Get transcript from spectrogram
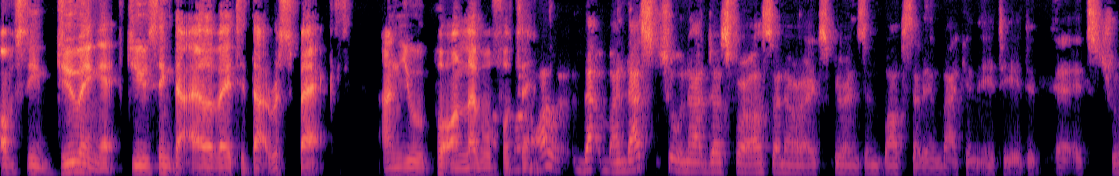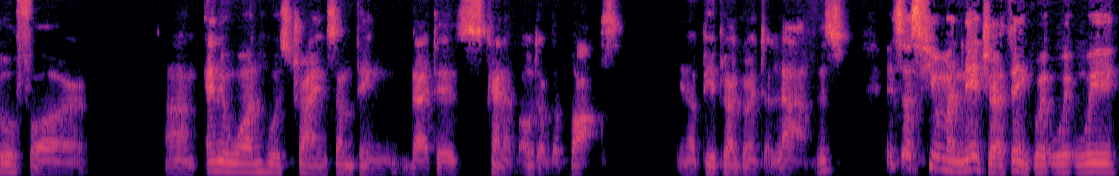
obviously doing it, do you think that elevated that respect and you were put on level footing? Well, that, and that's true not just for us and our experience in bobsledding back in '88. It, it's true for um, anyone who's trying something that is kind of out of the box. You know, people are going to laugh. This it's just human nature. I think we we, we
